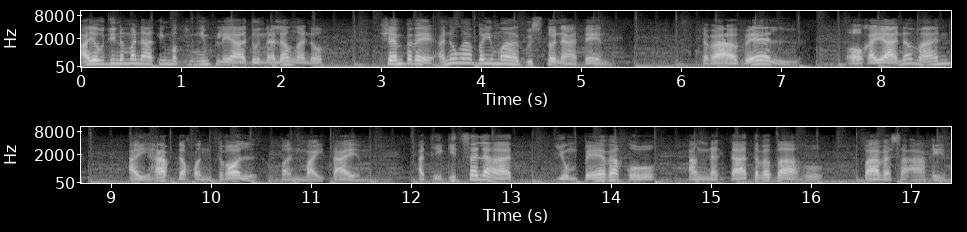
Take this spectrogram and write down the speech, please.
Ayaw din naman nating maging empleyado na lang, ano? Siyempre, ano nga ba yung mga gusto natin? Travel. O kaya naman, I have the control on my time. At higit sa lahat, yung pera ko ang nagtatrabaho para sa akin.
